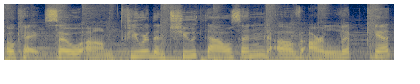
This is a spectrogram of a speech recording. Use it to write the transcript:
Okay, so um, fewer than 2,000 of our lip kit.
